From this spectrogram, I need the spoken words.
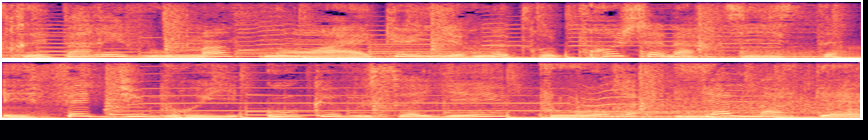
Préparez-vous maintenant à accueillir notre prochain artiste et faites du bruit où que vous soyez pour Yann Marguet.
